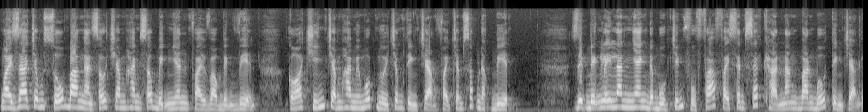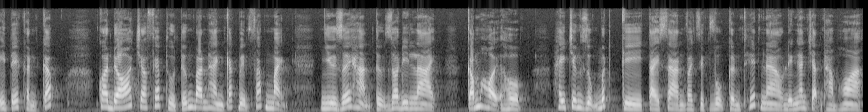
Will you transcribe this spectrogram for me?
Ngoài ra, trong số 3.626 bệnh nhân phải vào bệnh viện, có 921 người trong tình trạng phải chăm sóc đặc biệt. Dịch bệnh lây lan nhanh đã buộc chính phủ Pháp phải xem xét khả năng ban bố tình trạng y tế khẩn cấp, qua đó cho phép Thủ tướng ban hành các biện pháp mạnh như giới hạn tự do đi lại, cấm hội họp hay trưng dụng bất kỳ tài sản và dịch vụ cần thiết nào để ngăn chặn thảm họa.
